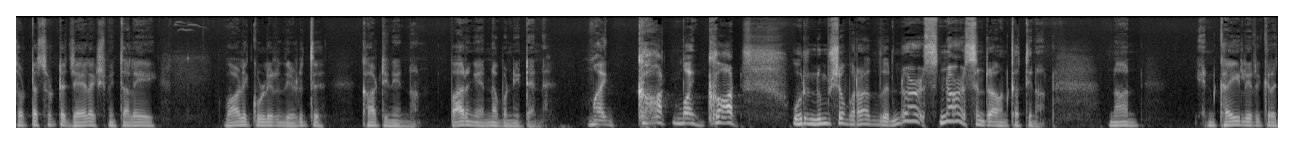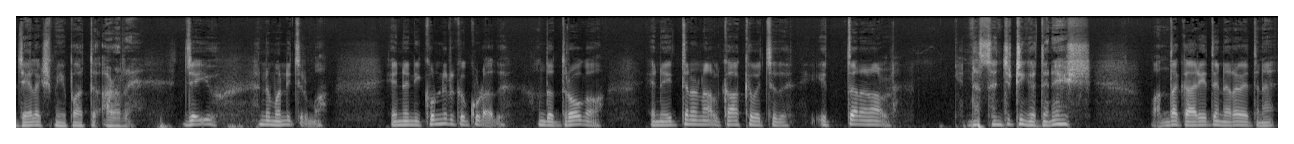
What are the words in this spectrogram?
சொட்ட சொட்ட ஜெயலக்ஷ்மி தலையை வாளிக்குள்ளிருந்து எடுத்து காட்டினேன் நான். பாருங்கள் என்ன பண்ணிட்டேன்னு. மை காட் மை காட் ஒரு நிமிஷம் வராது. நர்ஸ் நர்ஸ் என்று அவன் கத்தினான். நான் என் கையில் இருக்கிற ஜெயலக்ஷ்மியை பார்த்து அழறேன். ஜெயு என்னை மன்னிச்சிருமா? என்னை நீ கொண்டு இருக்கக்கூடாது அந்த துரோகம் என்னை இத்தனை நாள் காக்க வச்சது. இத்தனை நாள். என்ன செஞ்சிட்டிங்க தினேஷ்? வந்த காரியத்தை நிறைவேற்றினேன்.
